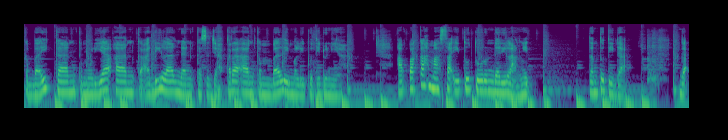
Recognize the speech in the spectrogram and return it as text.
kebaikan, kemuliaan, keadilan, dan kesejahteraan kembali meliputi dunia. Apakah masa itu turun dari langit? Tentu tidak. Gak,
